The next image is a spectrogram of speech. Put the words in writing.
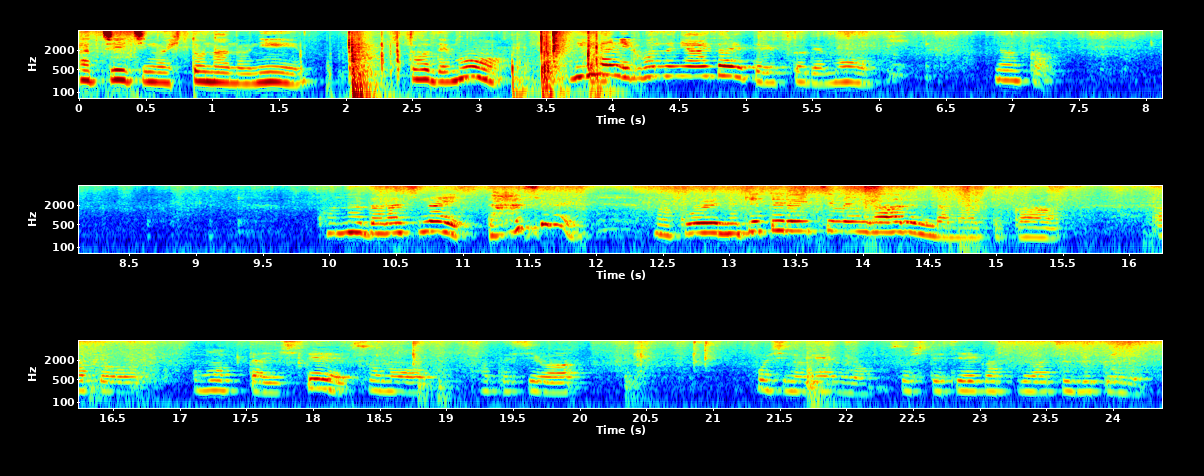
立ち位置の人なのに人でもみんなにこんなに愛されてる人でもなんかこんなだらしないだらしない。まあこういう抜けてる一面があるんだなとかあと思ったりしてその私は星野源の「そして生活は続く」に。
